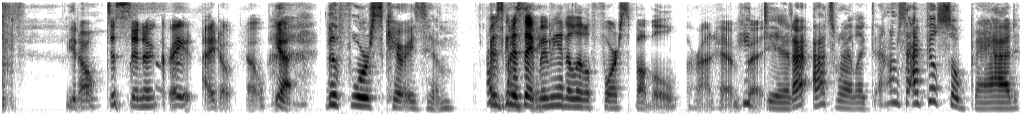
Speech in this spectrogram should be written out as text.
you know? disintegrate. I don't know. Yeah, the Force carries him. I was gonna say maybe he had a little force bubble around him. He but did. I, that's what I liked. I'm, I feel so bad.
